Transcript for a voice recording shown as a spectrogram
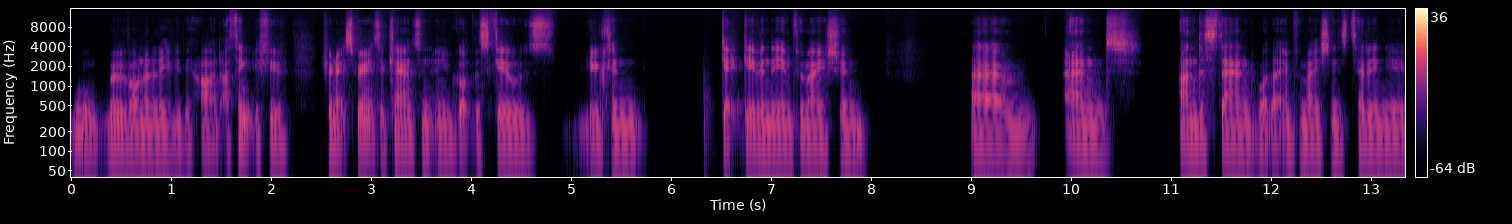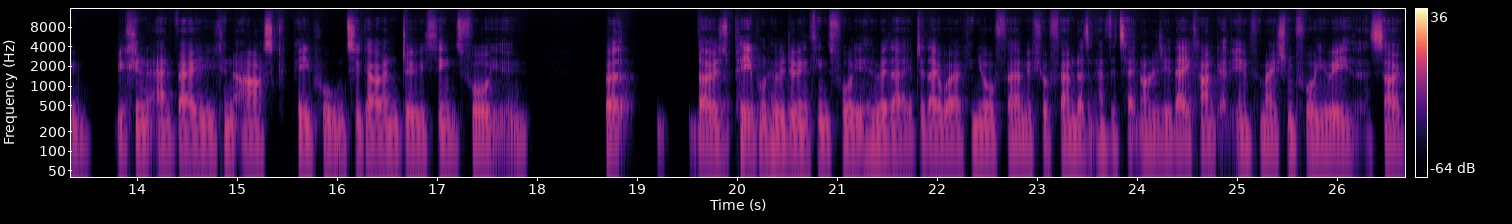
will move on and leave you behind. I think if you if you're an experienced accountant and you've got the skills, you can get given the information um, and understand what that information is telling you. You can add value. You can ask people to go and do things for you, but those people who are doing things for you, who are they? Do they work in your firm? If your firm doesn't have the technology, they can't get the information for you either. So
